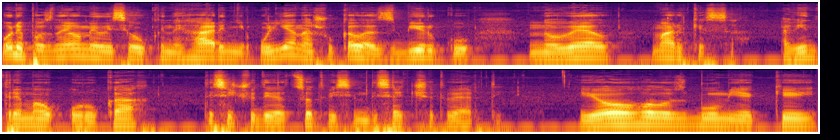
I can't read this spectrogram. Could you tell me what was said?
Вони познайомилися у книгарні, Ульяна шукала збірку новел Маркеса, а він тримав у руках 1984. Його голос був м'який,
